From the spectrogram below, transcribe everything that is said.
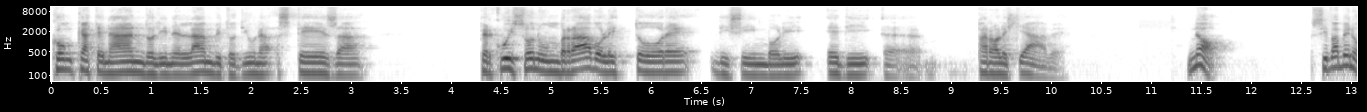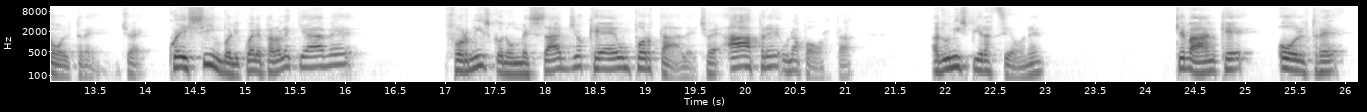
concatenandoli nell'ambito di una stesa, per cui sono un bravo lettore di simboli e di eh, parole chiave. No, si va ben oltre, cioè quei simboli, quelle parole chiave forniscono un messaggio che è un portale, cioè apre una porta ad un'ispirazione che va anche oltre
